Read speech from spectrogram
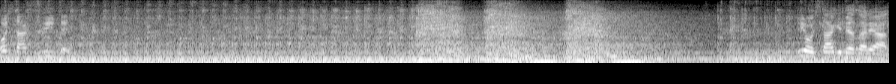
ось так світять. І ось так іде заряд.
